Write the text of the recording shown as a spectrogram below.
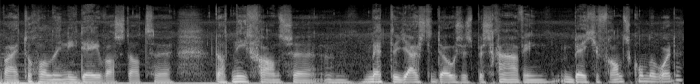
Waar toch wel een idee was dat, uh, dat niet-Fransen uh, met de juiste dosis beschaving een beetje Frans konden worden.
